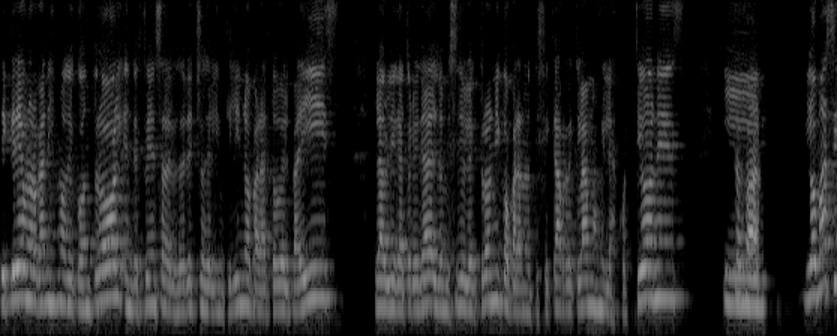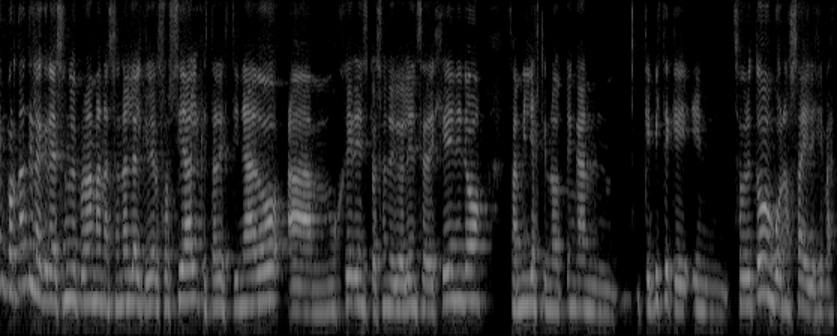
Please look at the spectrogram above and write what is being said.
se crea un organismo de control en defensa de los derechos del inquilino para todo el país, la obligatoriedad del domicilio electrónico para notificar reclamos y las cuestiones, y, lo más importante es la creación del Programa Nacional de Alquiler Social, que está destinado a mujeres en situación de violencia de género, familias que no tengan, que viste que en, sobre todo en Buenos Aires, es más,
